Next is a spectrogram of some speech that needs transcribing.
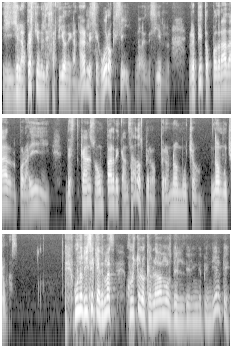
y, el Aucas tiene el desafío de ganarle, seguro que sí, ¿no? Es decir, repito, podrá dar por ahí descanso a un par de cansados, pero, pero no mucho, no mucho más. Uno dice que además, justo lo que hablábamos del, Independiente,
